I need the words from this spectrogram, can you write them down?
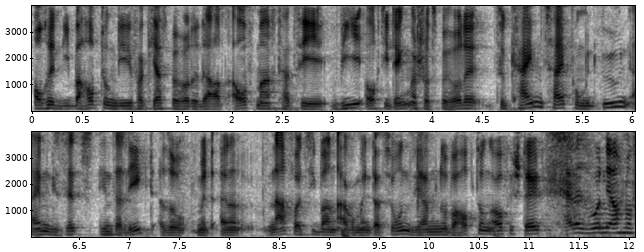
Auch die Behauptung, die die Verkehrsbehörde da aufmacht, hat sie, wie auch die Denkmalschutzbehörde, zu keinem Zeitpunkt mit irgendeinem Gesetz hinterlegt, also mit einer nachvollziehbaren Argumentation. Sie haben nur Behauptungen aufgestellt. Teilweise wurden ja auch nur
